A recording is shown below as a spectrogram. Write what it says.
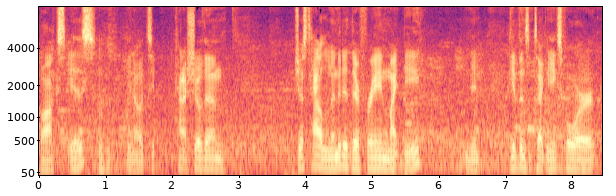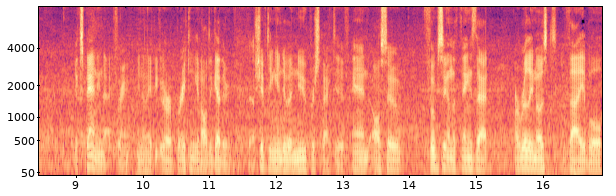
box is, mm-hmm. you know, to kind of show them just how limited their frame might be, and then give them some techniques for expanding that frame, you know, maybe or breaking it all together, Yeah. shifting into a new perspective, and also focusing on the things that are really most valuable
